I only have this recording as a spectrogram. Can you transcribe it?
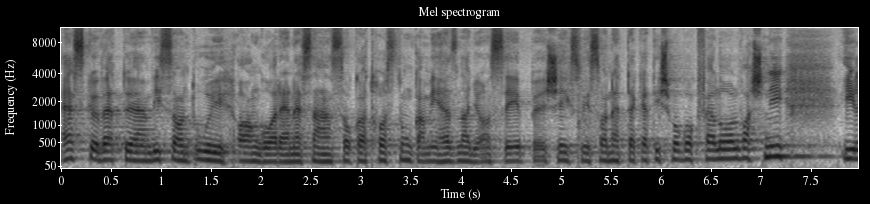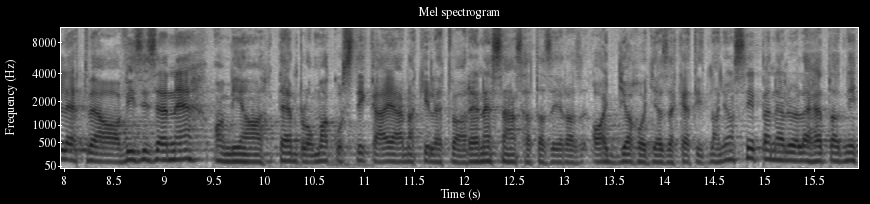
ezt követően viszont új angol reneszánszokat hoztunk, amihez nagyon szép Shakespeare szonetteket is fogok felolvasni, illetve a vízizene, ami a templom akusztikájának, illetve a reneszánsz, hát azért az adja, hogy ezeket itt nagyon szépen elő lehet adni.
